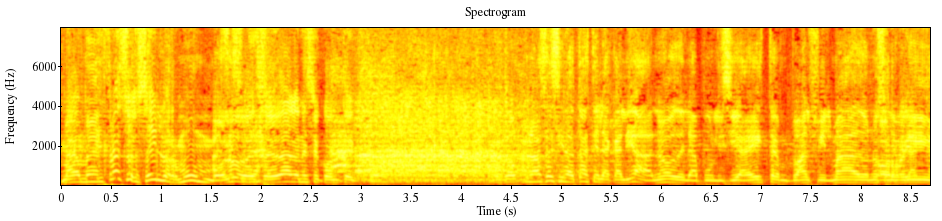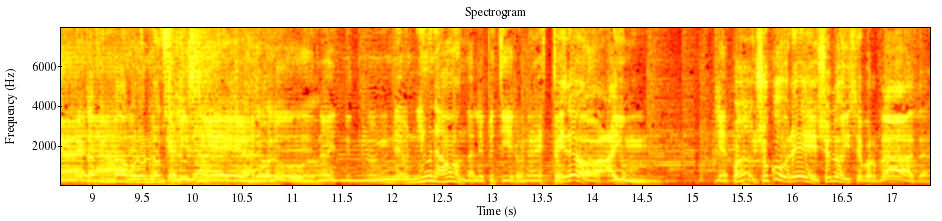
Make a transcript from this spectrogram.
Me, me disfrazo de Sailor Moon, boludo, a Asesina- esa edad, en ese contexto. No, no sé si notaste la calidad, ¿no? De la publicidad esta, mal filmado, no Horrible, la cara, está filmado con un Nokia celular, 1100, claro, boludo. no ni, una onda le metieron a esto. Pero hay un. Bueno, yo cobré, yo lo hice por plata.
